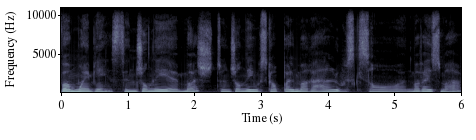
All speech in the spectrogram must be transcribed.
va moins bien. C'est une journée euh, moche, c'est une journée où ils n'ont pas le moral, où ils sont de mauvaise humeur.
